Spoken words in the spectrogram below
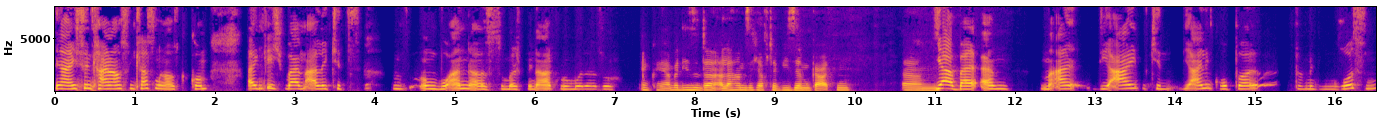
Ja, eigentlich sind keine aus den Klassen rausgekommen. Eigentlich waren alle Kids irgendwo anders, zum Beispiel in der Art Room oder so. Okay, aber die sind dann alle, haben sich auf der Wiese im Garten. Ähm, Ja, weil ähm, die, ein kind, die eine Gruppe mit den Russen,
